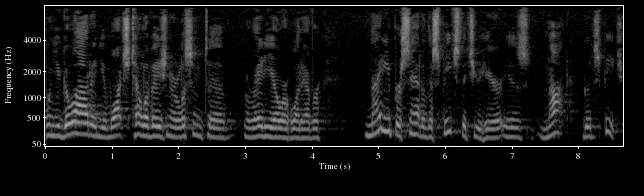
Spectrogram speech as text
When you go out and you watch television or listen to the radio or whatever, 90% of the speech that you hear is not good speech.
